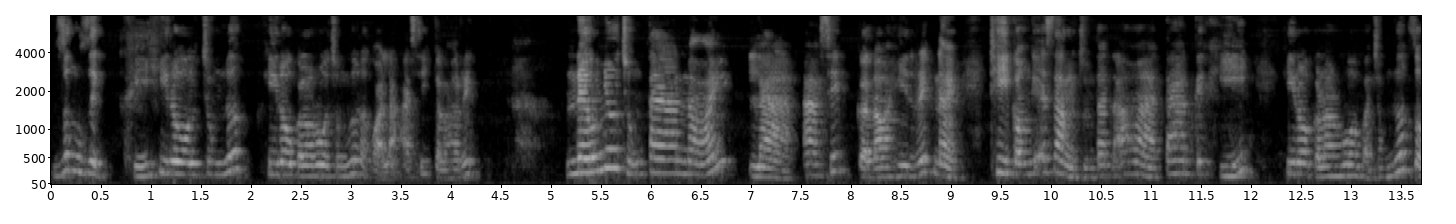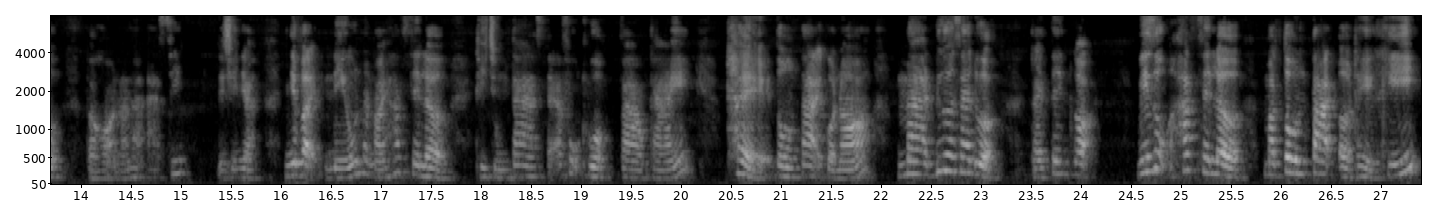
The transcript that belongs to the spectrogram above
dung dịch khí hydro trong nước, hydrochloro trong nước là gọi là axit chlorhydric. Nếu như chúng ta nói là axit chlorhydric này thì có nghĩa rằng chúng ta đã hòa tan cái khí hydrochloro vào trong nước rồi và gọi nó là axit được chưa nhỉ? Như vậy nếu là nói HCl thì chúng ta sẽ phụ thuộc vào cái thể tồn tại của nó mà đưa ra được cái tên gọi. Ví dụ HCl mà tồn tại ở thể khí,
